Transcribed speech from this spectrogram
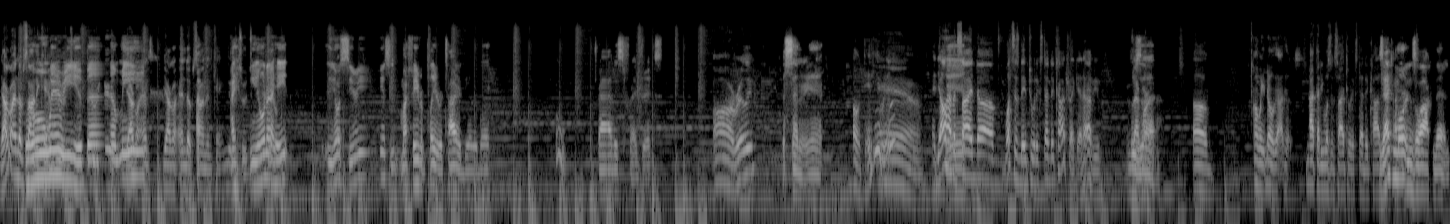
Y'all gonna end up signing Don't Cam Newton. worry about Y'all me. gonna, end, y'all gonna end up signing Cam I, Newton to. you know what I hate? You know what's serious? My favorite player retired the other day. Who? Travis Fredericks, Oh, really? The center. Yeah. Oh, did he really? Yeah. And y'all haven't signed uh, what's his name to an extended contract yet, have you? Who's Zach that? Um, oh wait, no, uh, not that he wasn't signed to an extended contract. Zach Martin's locked in.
